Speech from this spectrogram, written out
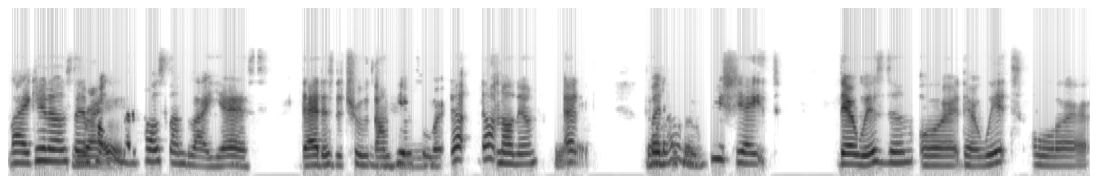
Like, you know what I'm saying? Right. Post, post something like, yes, that is the truth. I'm here mm-hmm. for it. Don't know them. Right but I appreciate their wisdom or their wit or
